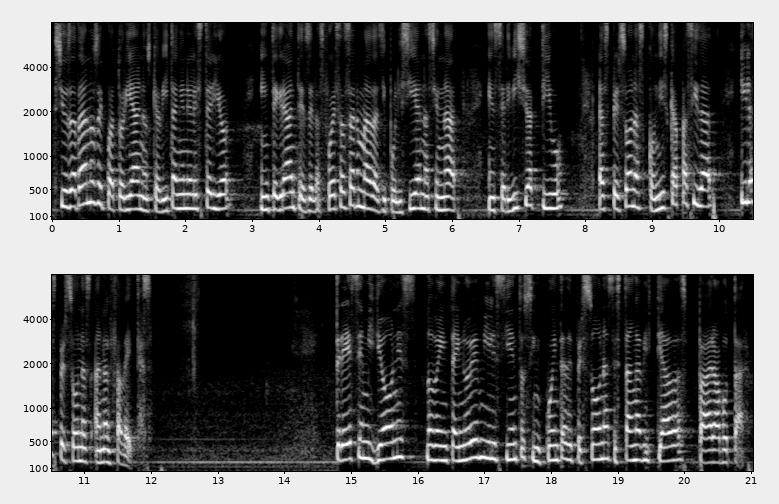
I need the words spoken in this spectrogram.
ciudadanos ecuatorianos que habitan en el exterior, integrantes de las Fuerzas Armadas y Policía Nacional en servicio activo, las personas con discapacidad y las personas analfabetas. 13 millones 99 mil 150 de personas están habilitadas para votar,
